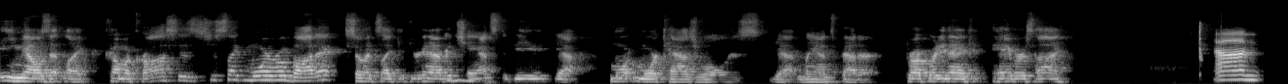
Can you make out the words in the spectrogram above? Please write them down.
emails that like come across is just like more robotic. So it's like if you're gonna have a chance to be, yeah, more more casual is yeah, lands better. Brooke, what do you think? Hey versus hi. Um,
